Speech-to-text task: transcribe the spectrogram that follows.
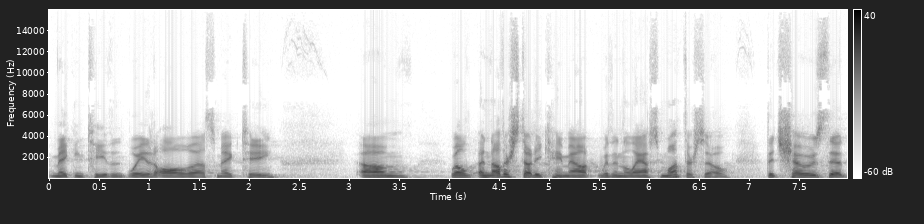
making tea the way that all of us make tea. Um, well, another study came out within the last month or so that shows that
